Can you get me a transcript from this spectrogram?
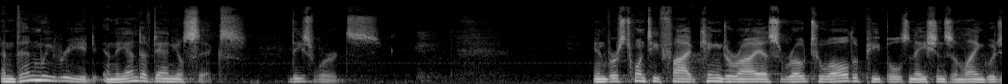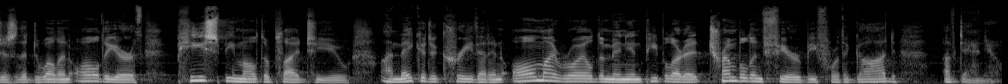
And then we read in the end of Daniel 6 these words in verse 25, King Darius wrote to all the peoples, nations, and languages that dwell in all the earth Peace be multiplied to you. I make a decree that in all my royal dominion people are to tremble in fear before the God of Daniel.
